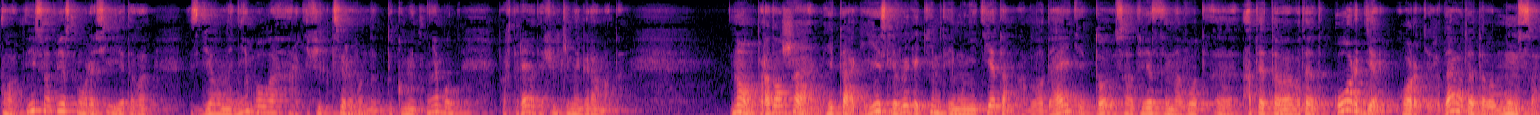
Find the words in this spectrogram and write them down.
Вот. И, соответственно, у России этого сделано не было, ратифицирован документ не был. Повторяю, это Филькина грамота. Но продолжаем. Итак, если вы каким-то иммунитетом обладаете, то, соответственно, вот э, от этого вот этот ордер, ордер, да, вот этого МУСа,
